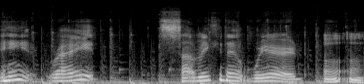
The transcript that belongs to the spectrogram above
Ain't right? Stop making it weird. Uh uh.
